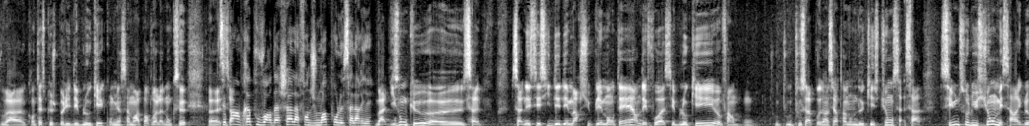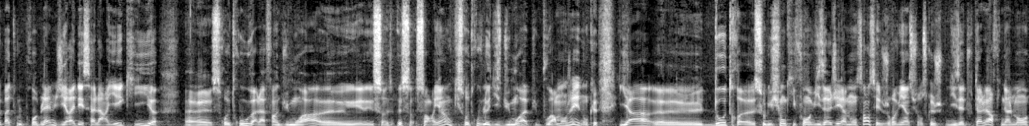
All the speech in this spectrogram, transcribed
bah, quand est-ce que je peux les débloquer, combien ça me rapporte, voilà. Donc donc euh, c'est pas un vrai pouvoir d'achat à la fin du mois pour le salarié. Bah, disons que euh, ça, nécessite des démarches supplémentaires. Des fois, c'est bloqué. Enfin, tout, ça pose un certain nombre de questions. C'est une solution, mais ça règle pas tout le problème. Je dirais des salariés qui euh, se retrouvent à la fin du mois sans, rien qui se retrouvent le 10 du mois à plus pouvoir manger. Donc il y a d'autres solutions qu'il faut envisager à mon sens. Et je reviens sur ce que je disais tout à l'heure. Finalement,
